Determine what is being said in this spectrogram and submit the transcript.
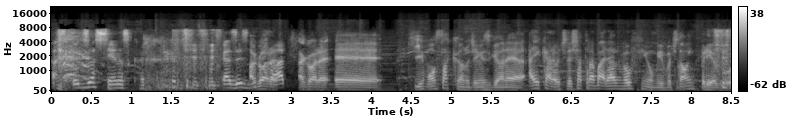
a todas as cenas, cara. Às vezes do Agora, lado. agora, é... Que irmão sacano, James Gunn, é... Aí, cara, eu vou te deixar trabalhar no meu filme, vou te dar um emprego.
